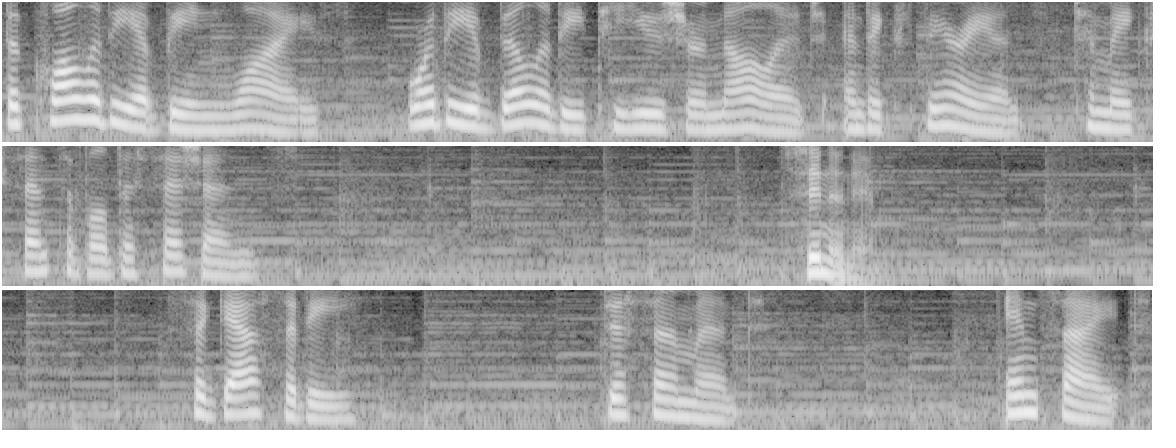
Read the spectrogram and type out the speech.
The quality of being wise, or the ability to use your knowledge and experience to make sensible decisions. Synonym Sagacity, Discernment, Insight.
